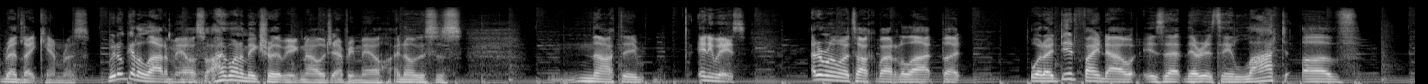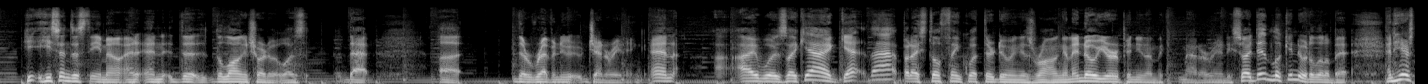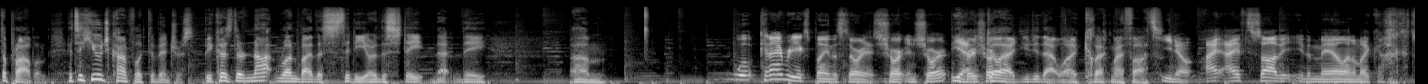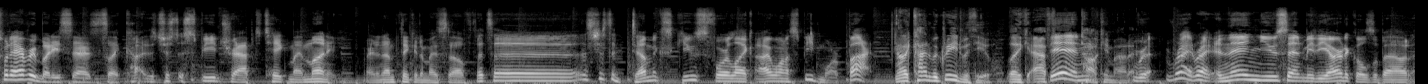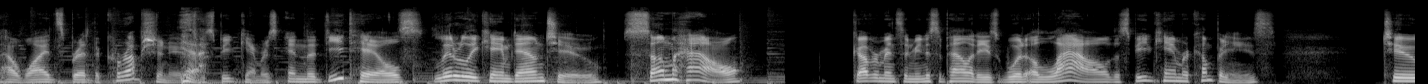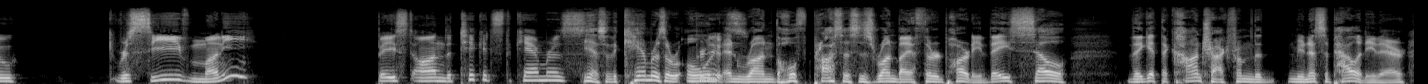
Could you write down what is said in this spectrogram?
red light cameras. We don't get a lot of mail, so I want to make sure that we acknowledge every mail. I know this is not the. Anyways, I don't really want to talk about it a lot, but what I did find out is that there is a lot of. He, he sends us the email, and, and the the long and short of it was that uh, they're revenue generating, and I was like, yeah, I get that, but I still think what they're doing is wrong. And I know your opinion on the matter, Randy. So I did look into it a little bit. And here's the problem it's a huge conflict of interest because they're not run by the city or the state that they. Well, can I re-explain the story? It's short and short. Yeah, very short. go ahead. You do that while I collect my thoughts. You know, I, I saw the the mail and I'm like, that's what everybody says. It's like God, it's just a speed trap to take my money, right? And I'm thinking to myself, that's a that's just a dumb excuse for like I want to speed more. But And I kind of agreed with you, like after then talking about it. Ri- right, right. And then you sent me the articles about how widespread the corruption is Yeah. with speed cameras, and the details literally came down to somehow governments and municipalities would allow the speed camera companies to receive money based on the tickets the cameras Yeah, so the cameras are owned Produce. and run. The whole process is run by a third party. They sell, they get the contract from the municipality there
